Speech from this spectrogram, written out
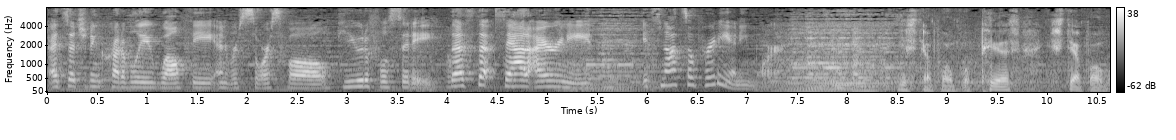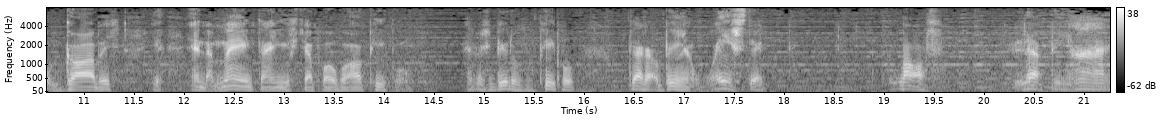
It's such an incredibly wealthy and resourceful, beautiful city. That's the sad irony. It's not so pretty anymore. You step over piss, you step over garbage, you, and the main thing, you step over our people. And it's beautiful people that are being wasted, lost, left behind.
